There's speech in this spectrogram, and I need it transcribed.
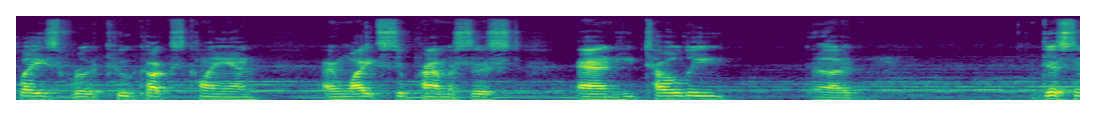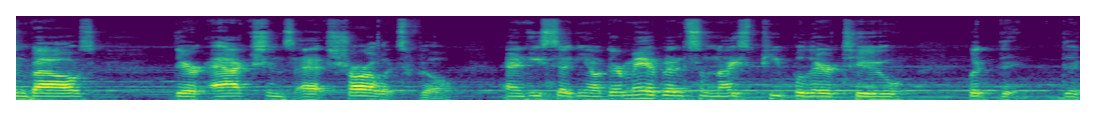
place for the Ku Klux Klan and white supremacists, and he totally uh, disavows their actions at Charlottesville. And he said, you know, there may have been some nice people there too, but the, the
